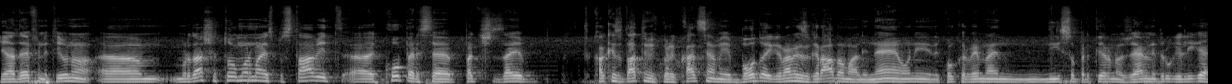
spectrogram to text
Ja, definitivno. Um, morda še to moramo izpostaviti. Uh, Koper se pač zdaj, kakšne z dodatnimi kvalifikacijami, bodo igrali z gradom ali ne, oni, kolikor vem, naj niso pretirano željni druge lige.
